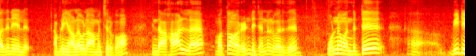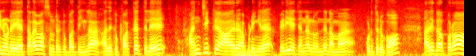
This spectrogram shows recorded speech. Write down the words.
பதினேழு அப்படிங்கிற அளவில் அமைச்சிருக்கோம். இந்த ஹாலில் மொத்தம் ரெண்டு ஜன்னல் வருது. ஒன்று வந்துட்டு வீட்டினுடைய தலைவாசல் இருக்குது பார்த்தீங்களா அதுக்கு பக்கத்தில் அஞ்சுக்கு ஆறு அப்படிங்கிற பெரிய ஜன்னல் வந்து நம்ம கொடுத்துருக்கோம். அதுக்கப்புறம்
